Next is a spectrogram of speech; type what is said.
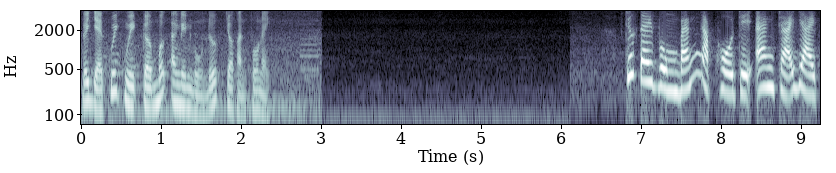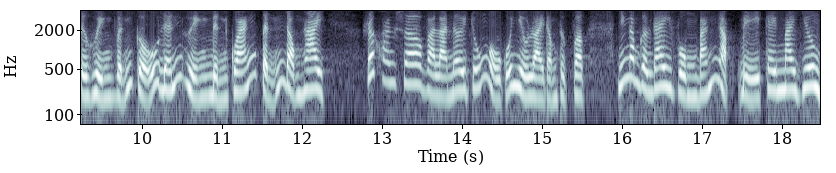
để giải quyết nguy cơ mất an ninh nguồn nước cho thành phố này. Trước đây, vùng bán ngập Hồ Trị An trải dài từ huyện Vĩnh Cửu đến huyện Định Quán, tỉnh Đồng Nai. Rất hoang sơ và là nơi trú ngụ của nhiều loài động thực vật. Những năm gần đây, vùng bán ngập bị cây mai dương,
